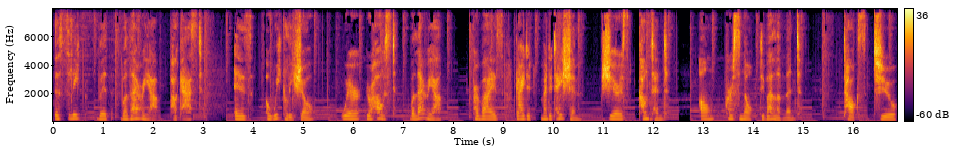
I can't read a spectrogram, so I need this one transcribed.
The Sleep with Valeria podcast is a weekly show where your host, Valeria, provides guided meditation, shares content on personal development, talks to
